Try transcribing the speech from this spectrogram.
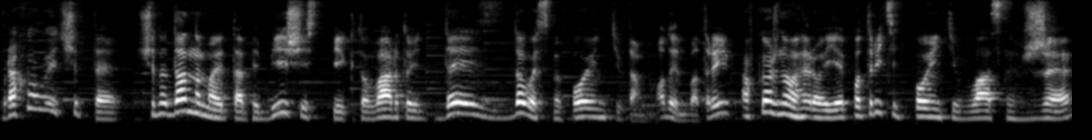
враховуючи те, що на даному етапі більшість пік то вартують десь до 8 поінтів, там 1, 2, 3, а в кожного героя є по 30 поінтів власних вже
